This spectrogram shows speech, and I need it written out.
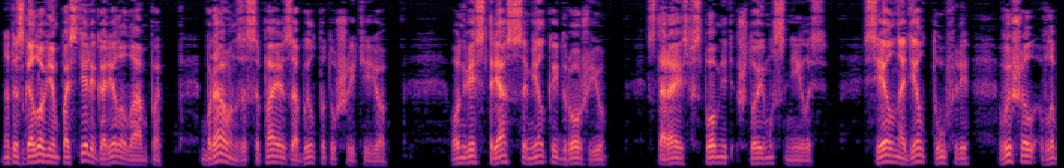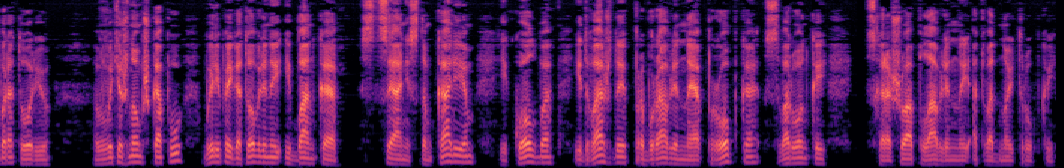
Над изголовьем постели горела лампа. Браун, засыпая, забыл потушить ее. Он весь трясся мелкой дрожью, стараясь вспомнить, что ему снилось. Сел, надел туфли, вышел в лабораторию. В вытяжном шкапу были приготовлены и банка с цианистым калием, и колба, и дважды пробуравленная пробка с воронкой, с хорошо оплавленной отводной трубкой.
